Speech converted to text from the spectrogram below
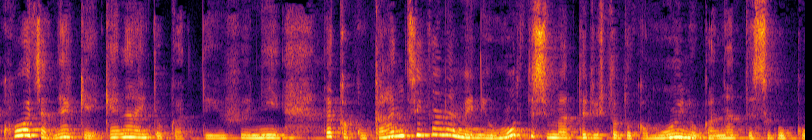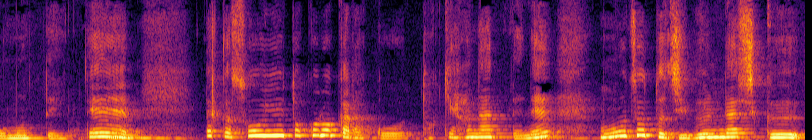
こうじゃなきゃいけないとかっていうふうに、なんかこう、がんじがらめに思ってしまってる人とかも多いのかなってすごく思っていて、なんかそういうところからこう解き放ってね、もうちょっと自分らしく、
